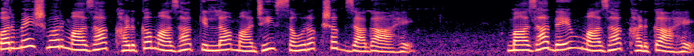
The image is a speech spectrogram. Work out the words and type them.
परमेश्वर माझा खडक माझा किल्ला माझी संरक्षक जागा आहे. माझा देव माझा खडक आहे.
